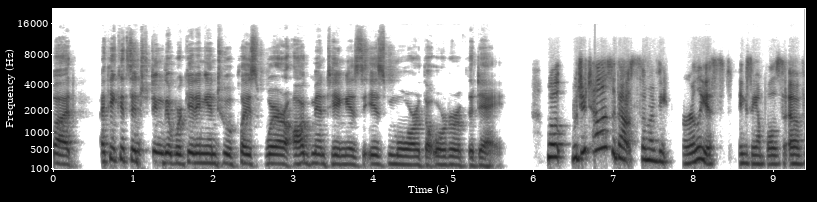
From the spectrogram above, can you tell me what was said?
but i think it's interesting that we're getting into a place where augmenting is is more the order of the day. Well would you tell us about some of the earliest examples of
